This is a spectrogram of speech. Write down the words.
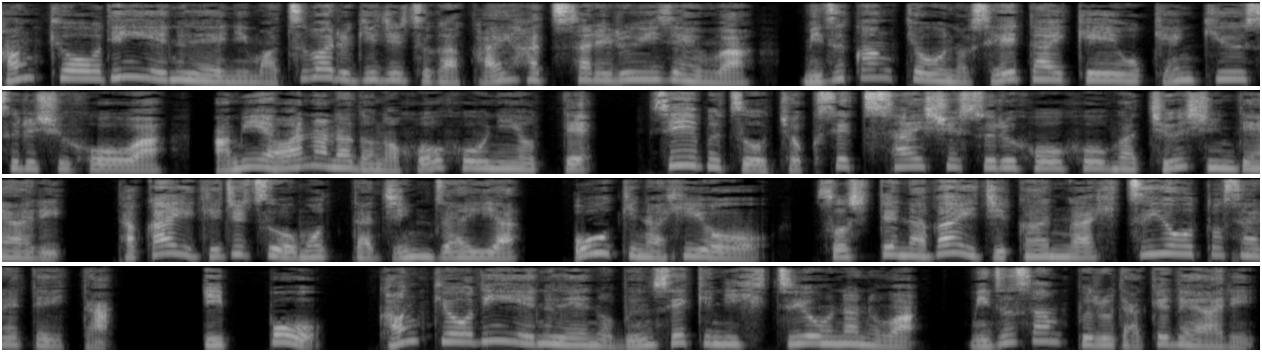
環境 DNA にまつわる技術が開発される以前は、水環境の生態系を研究する手法は、網や罠などの方法によって生物を直接採取する方法が中心であり、高い技術を持った人材や大きな費用、そして長い時間が必要とされていた。一方、環境 DNA の分析に必要なのは水サンプルだけであり、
